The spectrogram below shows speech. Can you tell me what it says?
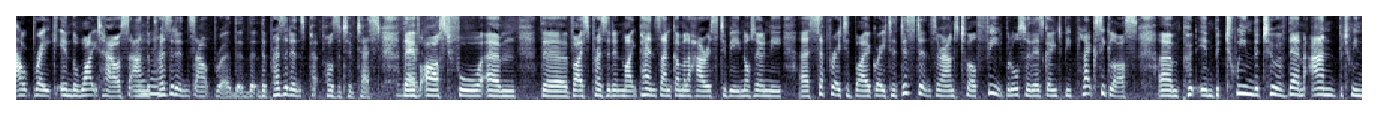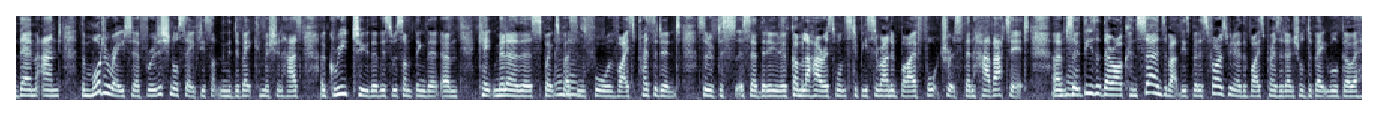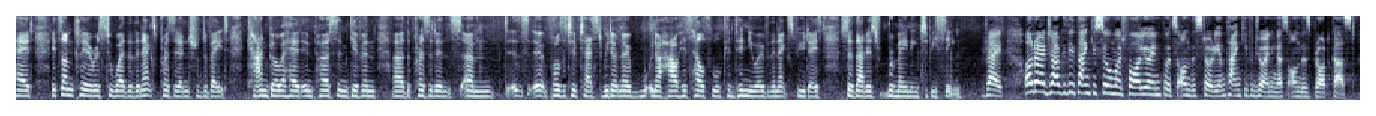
outbreak in the White House and mm-hmm. the president's outbreak, the, the, the, president's positive test. Right. They have asked for um, the Vice President Mike Pence and Kamala Harris to be not only uh, separated by a greater distance, around 12 feet, but also there's going to be plexiglass um, put in between the two of them and between them and the moderator for additional safety. Something the debate commission has agreed to. That this was something that um, Kate Miller, the spokesperson mm-hmm. for the Vice President, sort of dis- said that you know, if Kamala Harris wants to be surrounded by by a fortress, then have at it. Um, mm-hmm. So these are, there are concerns about these, but as far as we know, the vice presidential debate will go ahead. It's unclear as to whether the next presidential debate can go ahead in person, given uh, the president's um, uh, positive test. We don't know, you know how his health will continue over the next few days, so that is remaining to be seen. Right. All right, Jagriti, thank you so much for all your inputs on this story, and thank you for joining us on this broadcast.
